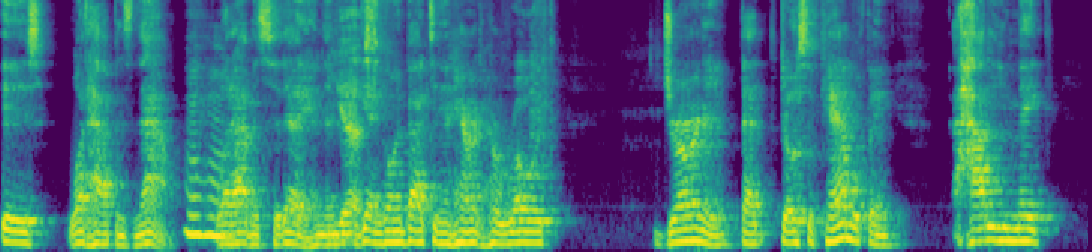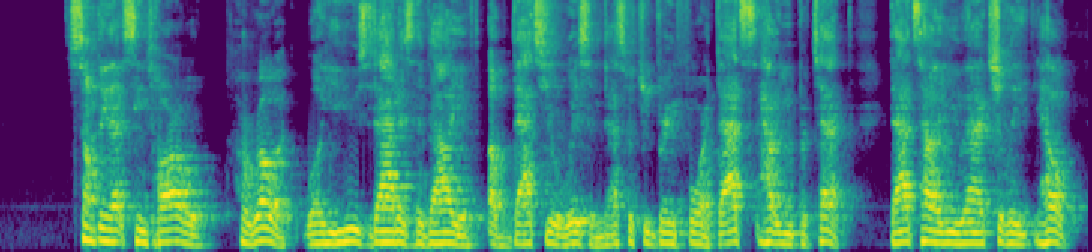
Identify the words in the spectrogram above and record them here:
is what happens now, Mm-hmm. what happens today. And then Yes. again, going back to the inherent heroic journey, that Joseph Campbell thing, how do you make something that seems horrible heroic? Well, you use that as the value of, of that's your wisdom. That's what you bring forth. That's how you protect. That's how you actually help.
